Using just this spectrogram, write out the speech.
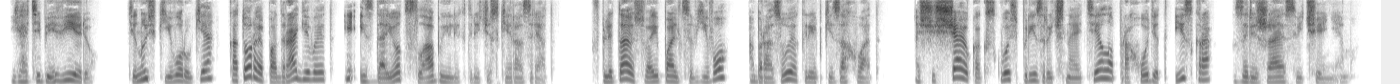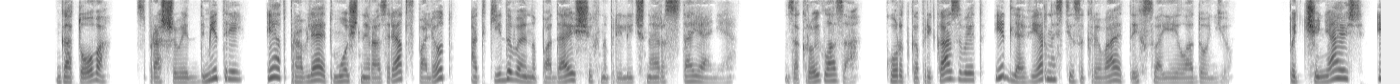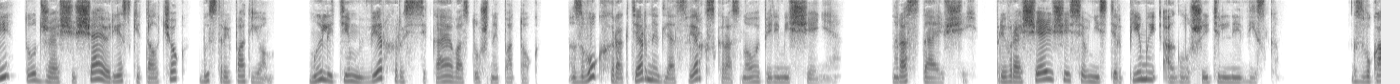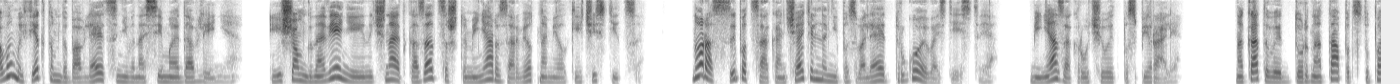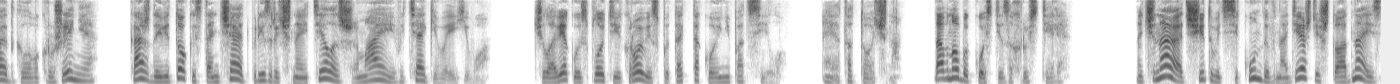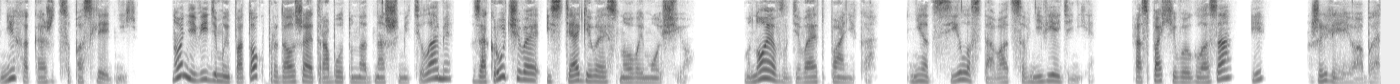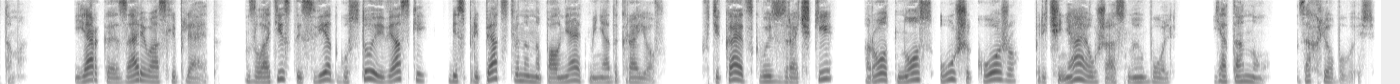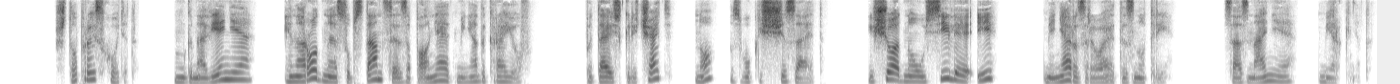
«Я тебе верю», Тянусь к его руке, которая подрагивает и издает слабый электрический разряд. Вплетаю свои пальцы в его, образуя крепкий захват. Ощущаю, как сквозь призрачное тело проходит искра, заряжая свечением. «Готово?» — спрашивает Дмитрий и отправляет мощный разряд в полет, откидывая нападающих на приличное расстояние. «Закрой глаза», — коротко приказывает и для верности закрывает их своей ладонью. Подчиняюсь и тут же ощущаю резкий толчок, быстрый подъем. Мы летим вверх, рассекая воздушный поток. Звук характерный для сверхскоростного перемещения. Нарастающий, превращающийся в нестерпимый оглушительный визг. К звуковым эффектам добавляется невыносимое давление. Еще мгновение, и начинает казаться, что меня разорвет на мелкие частицы. Но рассыпаться окончательно не позволяет другое воздействие. Меня закручивает по спирали. Накатывает дурнота, подступает головокружение. Каждый виток истончает призрачное тело, сжимая и вытягивая его. Человеку из плоти и крови испытать такое не под силу. Это точно. Давно бы кости захрустели. Начинаю отсчитывать секунды в надежде, что одна из них окажется последней. Но невидимый поток продолжает работу над нашими телами, закручивая и стягивая с новой мощью. Мною овладевает паника. Нет сил оставаться в неведении. Распахиваю глаза и жалею об этом. Яркое зарево ослепляет. Золотистый свет, густой и вязкий, беспрепятственно наполняет меня до краев. Втекает сквозь зрачки, рот, нос, уши, кожу, причиняя ужасную боль. Я тону, захлебываюсь. Что происходит? Мгновение, и народная субстанция заполняет меня до краев. Пытаюсь кричать, но звук исчезает. Еще одно усилие, и меня разрывает изнутри. Сознание меркнет.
